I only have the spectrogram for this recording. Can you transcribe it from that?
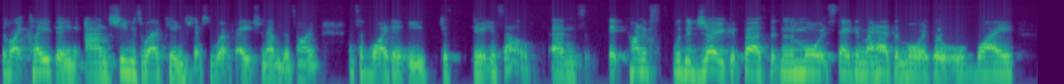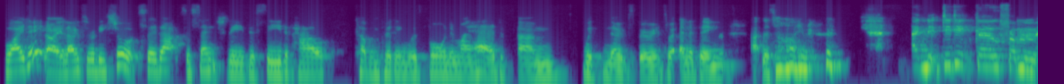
the right clothing. And she was working, she actually worked for H&M at the time, and said, why don't you just do it yourself? And it kind of was a joke at first, but then the more it stayed in my head, the more I thought, well, why, why don't I? Life's really short. So that's essentially the seed of how Cub and Pudding was born in my head um, with no experience or anything at the time. And did it go from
